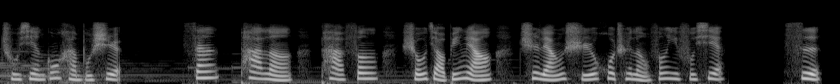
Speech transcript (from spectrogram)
出现宫寒不适；三、怕冷、怕风、手脚冰凉，吃凉食或吹冷风易腹泻。四、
